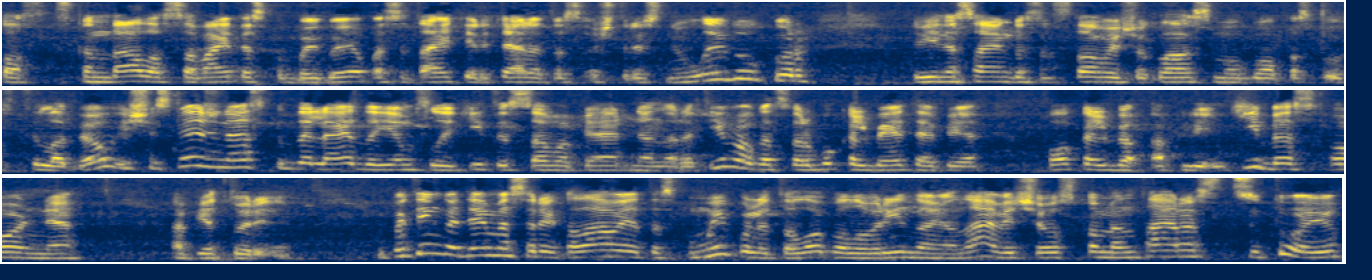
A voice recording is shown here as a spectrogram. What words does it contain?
tos skandalo savaitės pabaigoje pasitaikė ir keletas aštresnių laidų, kur Tėvynės sąjungos atstovai šiuo klausimu buvo paspausti labiau, iš esmės žiniasklaida leido jiems laikyti savo PR naratyvo, kad svarbu kalbėti apie pokalbio aplinkybės, o ne apie turinį. Ypatingo dėmesio reikalauja tas pamai politologo Laurino Jonavičiaus komentaras, cituoju,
